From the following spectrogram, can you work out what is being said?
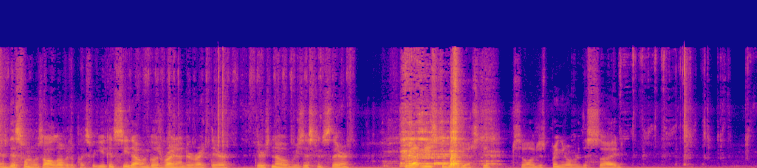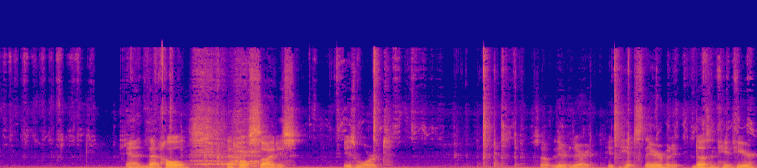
And this one was all over the place, but you can see that one goes right under right there. There's no resistance there. So that needs to be adjusted. So I'll just bring it over this side. And that whole that whole side is is warped. So there there it hits there, but it doesn't hit here.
